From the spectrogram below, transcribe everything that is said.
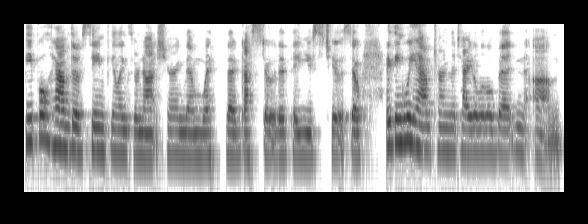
people have those same feelings, they're not sharing them with the gusto that they used to. So I think we have turned the tide a little bit. And um,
